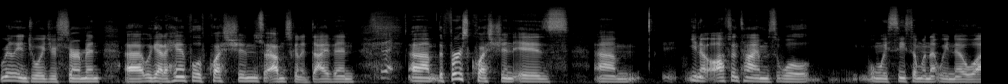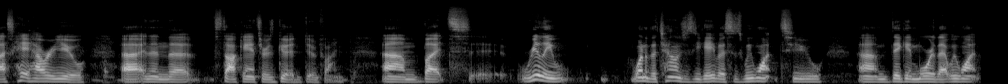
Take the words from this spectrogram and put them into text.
Really enjoyed your sermon. Uh, we got a handful of questions. I'm just going to dive in. Um, the first question is, um, you know, oftentimes we'll when we see someone that we know, we'll ask, "Hey, how are you?" Uh, and then the stock answer is "Good, doing fine." Um, but really, one of the challenges you gave us is we want to um, dig in more to that. We want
